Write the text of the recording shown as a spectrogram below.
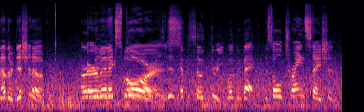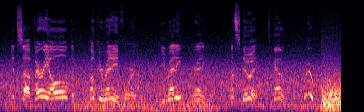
edition of Urban Explorers. This is episode three. Welcome back. this old train station. It's uh, very old. Hope you're ready for it. You ready? You ready? Let's do it. Let's go. Go,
